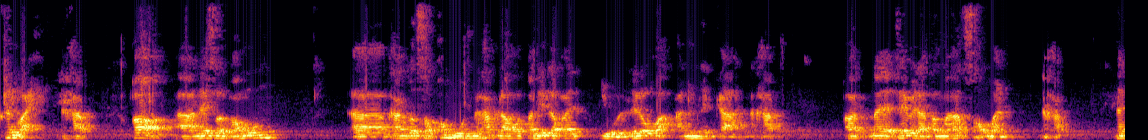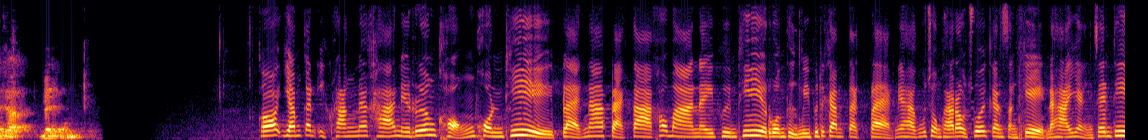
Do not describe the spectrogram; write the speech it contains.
เคลื่อนไหวนะครับ ก็ในส่วนของอการตรวจสอบข้อมูลนะครับ เราตอนนี้เราก็อยู่ในระหว่างการดำเนินการนะครับน่าจะใช้เวลาประมาณสองวันนะครับ น่าจะได้ผล ก็ย้ำกันอีกครั้งนะคะ ในเรื่องของคนที่แปลกหน้าแปลกตาเข้ามาในพื้นที่รวมถึงมีพฤติกรรมแปลกๆเนี่ยค่ะคุณผู้ชมคะเราช่วยกันสังเกตนะคะ อย่างเช่นที่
